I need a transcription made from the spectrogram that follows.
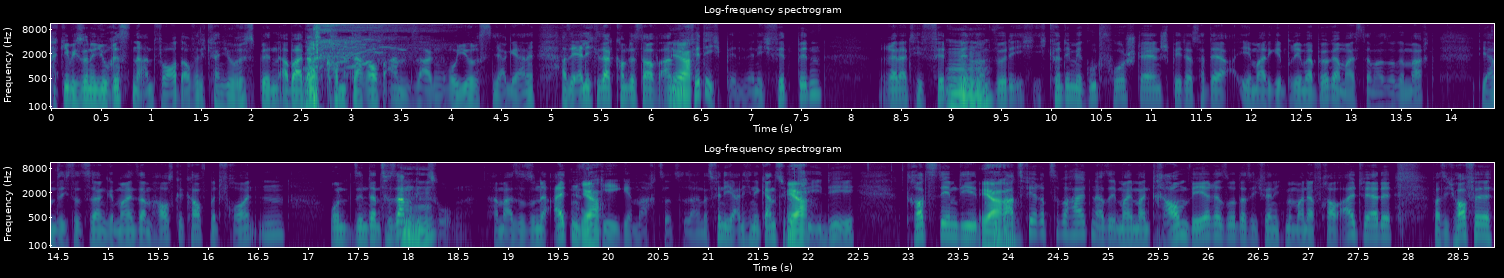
gebe ich so eine Juristenantwort, auch wenn ich kein Jurist bin, aber das kommt darauf an, sagen Juristen ja gerne. Also ehrlich gesagt kommt es darauf an, Ja. wie fit ich bin. Wenn ich fit bin, relativ fit Mhm. bin und würde ich, ich könnte mir gut vorstellen, später, das hat der ehemalige Bremer Bürgermeister mal so gemacht, die haben sich sozusagen gemeinsam ein Haus gekauft mit Freunden und sind dann zusammengezogen. Haben also so eine alten. Ja. WG gemacht sozusagen. Das finde ich eigentlich eine ganz hübsche Ja. Idee. Trotzdem die Ja. Privatsphäre zu behalten. Also mein, mein Traum wäre so, dass ich, wenn ich mit meiner Frau alt werde, was ich hoffe,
